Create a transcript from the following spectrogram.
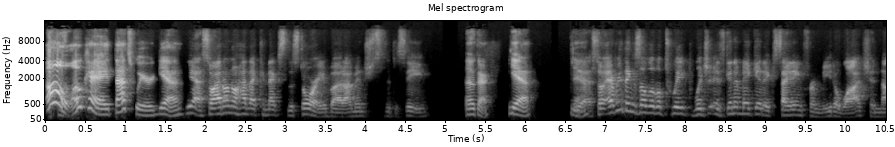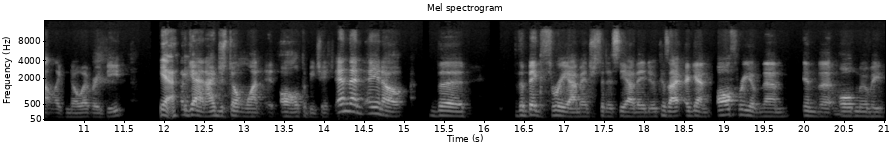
oh okay that's weird yeah yeah, so I don't know how that connects to the story, but I'm interested to see. okay yeah Yeah. Yeah. So everything's a little tweaked, which is going to make it exciting for me to watch and not like know every beat. Yeah Again, I just don't want it all to be changed. And then you know the the big three, I'm interested to see how they do because I again all three of them in the old movie,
